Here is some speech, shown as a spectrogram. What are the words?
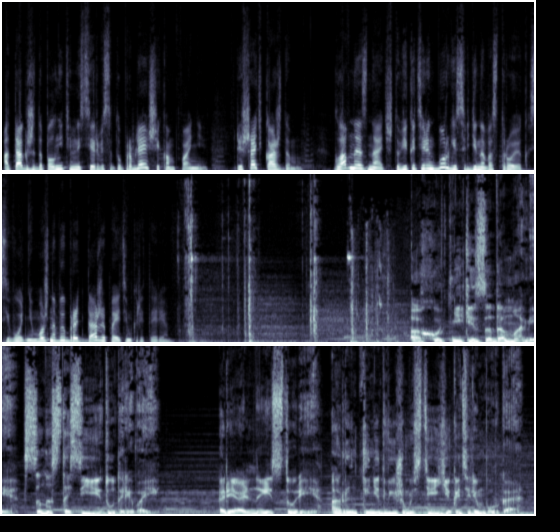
а также дополнительный сервис от управляющей компании? Решать каждому – Главное знать, что в Екатеринбурге среди новостроек сегодня можно выбрать даже по этим критериям. Охотники за домами с Анастасией Дударевой. Реальные истории о рынке недвижимости Екатеринбурга –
